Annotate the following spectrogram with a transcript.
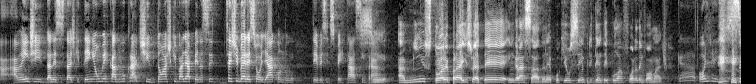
além de, da necessidade que tem, é um mercado lucrativo. Então, acho que vale a pena. Se vocês tiverem esse olhar quando teve esse despertar assim para Sim, a minha história para isso é até engraçada, né? Porque eu sempre tentei pular fora da informática. Cara, olha isso.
